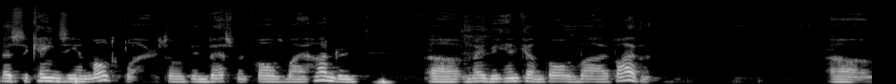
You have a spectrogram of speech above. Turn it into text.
That's the Keynesian multiplier. So if investment falls by 100, uh, maybe income falls by 500. Uh,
